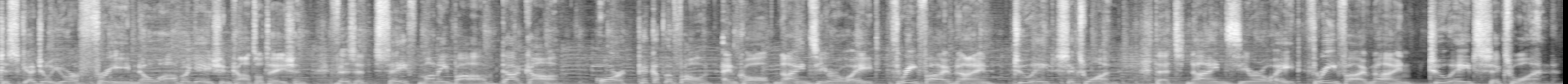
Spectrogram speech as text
To schedule your free, no obligation consultation, visit safemoneybob.com or pick up the phone and call 908 359 2861. That's 908 359 2861.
